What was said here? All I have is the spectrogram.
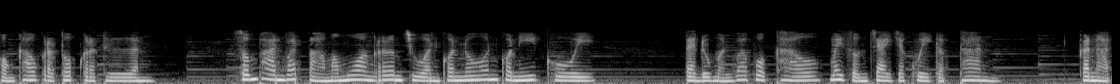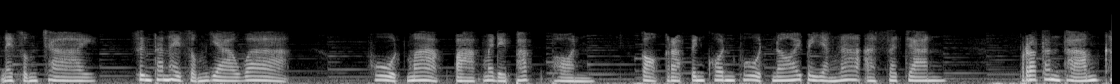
ของเขากระทบกระเทือน สมภารวัดป่ามะม่วงเริ่มชวนคนโน้นคนนี้คุย แต่ดูเหมือนว่าพวกเขาไม่สนใจจะคุยกับท่าน ขนาดในสมชาย ซึ่งท่านให้สมยาว่า พูดมากปากไม่ได้พักผ่อนก็กลับเป็นคนพูดน้อยไปอย่างน่าอัศจรรย์ เพราะท่านถามค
